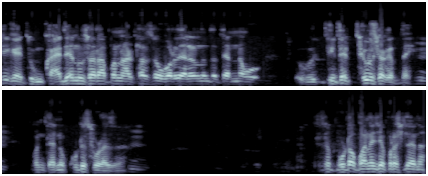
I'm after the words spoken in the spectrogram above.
ठीक आहे तुम कायद्यानुसार आपण अठराचं वर झाल्यानंतर त्यांना तिथे ठेवू शकत नाही. पण त्यांना कुठे सोडायचं. त्याचा पोटा पाण्याचा प्रश्न आहे ना.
